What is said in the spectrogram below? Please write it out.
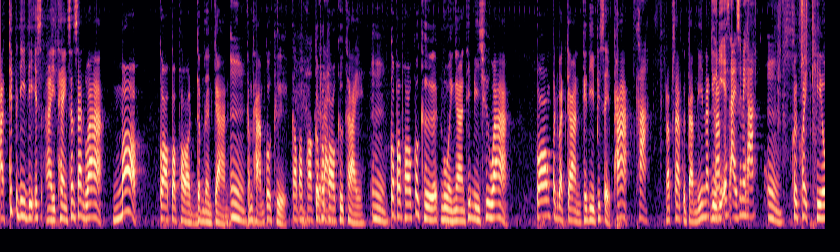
อธิบดี DSI แทงสั้น ๆ ว่า มอบกปพดำเนินการอืมคำถามก็คือกปพกคือปอะไรพคือใครอืมกปพก็คือหน่วยงานที่มีชื่อว่า กองปฏิบัติการคดีพิเศษภาคค่ะ รับทราบกันตามนี้นะอคยู่รับ DSI ใช่ไหมคะอืมค่อย ๆ เคี้ยว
